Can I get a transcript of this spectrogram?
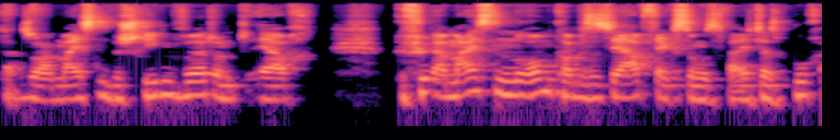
da so am meisten beschrieben wird und er auch gefühlt am meisten rumkommt. Es ist sehr abwechslungsreich, das Buch.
